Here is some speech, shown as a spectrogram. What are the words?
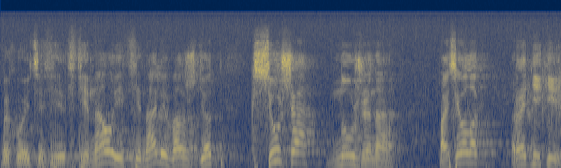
выходите в фи- в финал, и в финале вас ждет Ксюша Нужина. Поселок Родники.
